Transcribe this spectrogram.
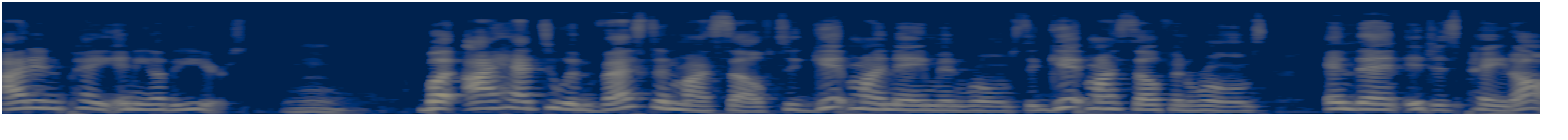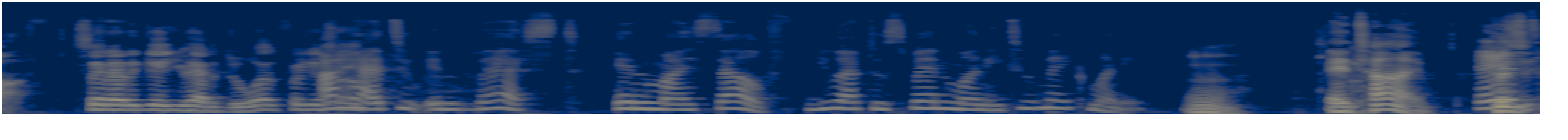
I didn't pay any other years mm. but I had to invest in myself to get my name in rooms, to get myself in rooms, and then it just paid off. Say that again. You had to do what for yourself? I had to invest in myself. You have to spend money to make money. Mm. And time. because it-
